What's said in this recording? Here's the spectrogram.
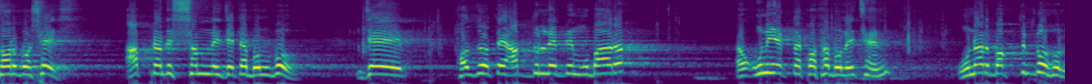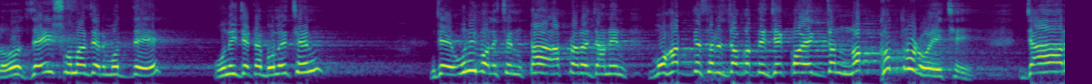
সর্বশেষ আপনাদের সামনে যেটা বলব, যে হজরতে আবদুল্লেবনে মুবারক, উনি একটা কথা বলেছেন। ওনার বক্তব্য হলো, যেই সমাজের মধ্যে উনি যেটা বলেছেন, যে উনি বলেছেন, তা আপনারা জানেন মহাদ্দেশের জগতে যে কয়েকজন নক্ষত্র রয়েছে, যার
